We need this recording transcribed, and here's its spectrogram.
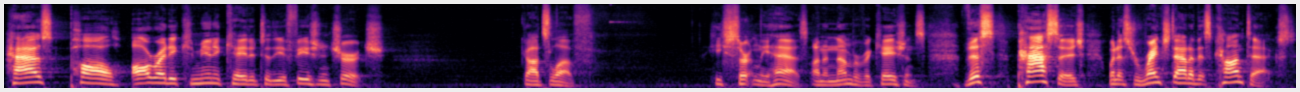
Has Paul already communicated to the Ephesian church God's love? He certainly has on a number of occasions. This passage, when it's wrenched out of its context,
